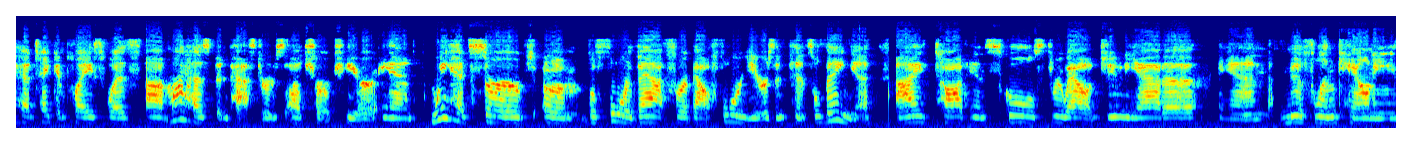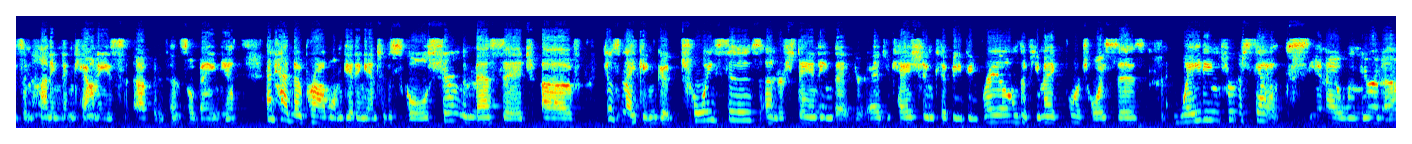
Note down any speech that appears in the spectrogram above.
had, taken place was uh, my husband pastors a church here, and we had served um, before that for about four years in Pennsylvania. I taught in schools throughout Juniata, and Mifflin counties and Huntingdon counties up in Pennsylvania and had no problem getting into the schools, sharing the message of just making good choices, understanding that your education could be derailed if you make poor choices, waiting for sex, you know, when you're in a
